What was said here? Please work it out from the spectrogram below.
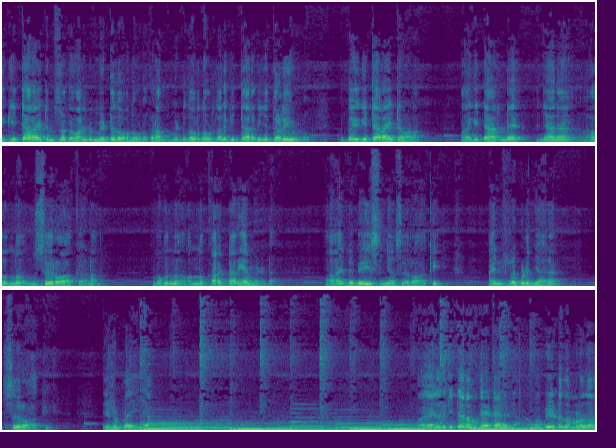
ഈ ഗിറ്റാർ ഐറ്റംസിലൊക്കെ വളരെ മിഡ് തുറന്നു കൊടുക്കണം. മിഡ് തുറന്നു കൊടുത്താൽ ഗിറ്റാറൊക്കെ ഇനി തെളിയുള്ളൂ. ഇപ്പോൾ ഈ ഗിറ്റാർ ഐറ്റമാണ് ആ ഗിറ്റാറിന്റെ ഞാൻ അതൊന്ന് സീറോ ആക്കുകയാണ്. നമുക്കൊന്ന് ഒന്ന് കറക്റ്റ് അറിയാൻ വേണ്ടിയിട്ട്. അതിന്റെ ബേസും ഞാൻ സീറോ ആക്കി. അതിന്റെ ട്രിബിളും ഞാൻ സീറോ ആക്കി. ശേഷം പ്ലേ ചെയ്യാം. അതായത് ഗിറ്റാർ നമുക്ക് കേൾക്കാനില്ല. അപ്പോൾ വീണ്ടും നമ്മളത്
